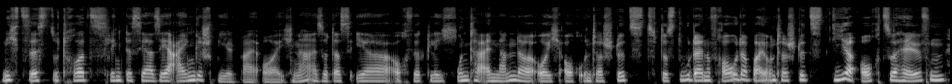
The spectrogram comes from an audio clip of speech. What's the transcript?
Nichtsdestotrotz klingt es ja sehr eingespielt bei euch, ne? Also, dass ihr auch wirklich untereinander euch auch unterstützt, dass du deine Frau dabei unterstützt, dir auch zu helfen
